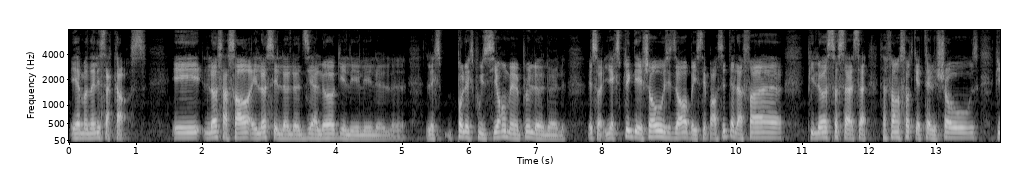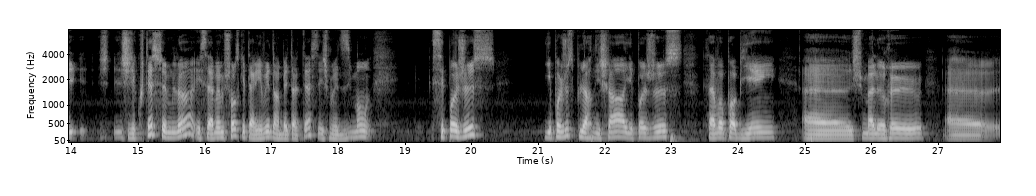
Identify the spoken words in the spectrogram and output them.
et à un moment donné, ça casse. Et là, ça sort, et là, c'est le, dialogue et les, pas l'exposition, mais un peu le. Il explique des choses, il dit, ah, ben, il s'est passé telle affaire, puis là, ça ça, ça, fait en sorte que telle chose. Puis j'écoutais ce film-là, et c'est la même chose qui est arrivée dans Beta Test, et je me dis, bon, c'est pas juste, il est pas juste pleurnichard, il est pas juste, ça va pas bien, euh, je suis malheureux, euh,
